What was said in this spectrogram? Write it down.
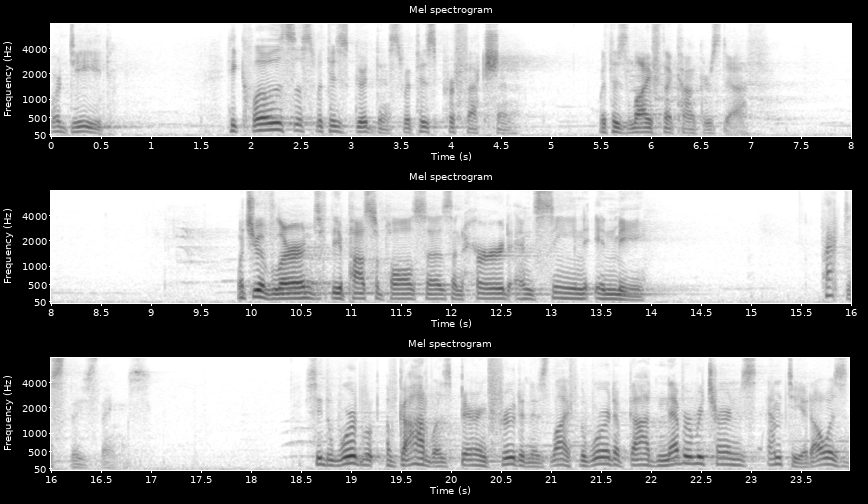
or deed. He clothes us with his goodness, with his perfection, with his life that conquers death. What you have learned, the Apostle Paul says, and heard and seen in me, practice these things. See, the Word of God was bearing fruit in his life. The Word of God never returns empty, it always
